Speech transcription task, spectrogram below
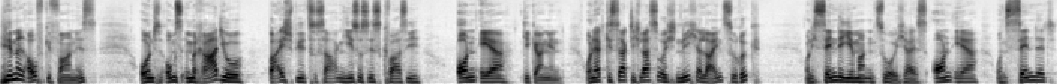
Himmel aufgefahren ist. Und um es im Radiobeispiel zu sagen, Jesus ist quasi on air gegangen. Und er hat gesagt, ich lasse euch nicht allein zurück und ich sende jemanden zu euch. Er ist on air und sendet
